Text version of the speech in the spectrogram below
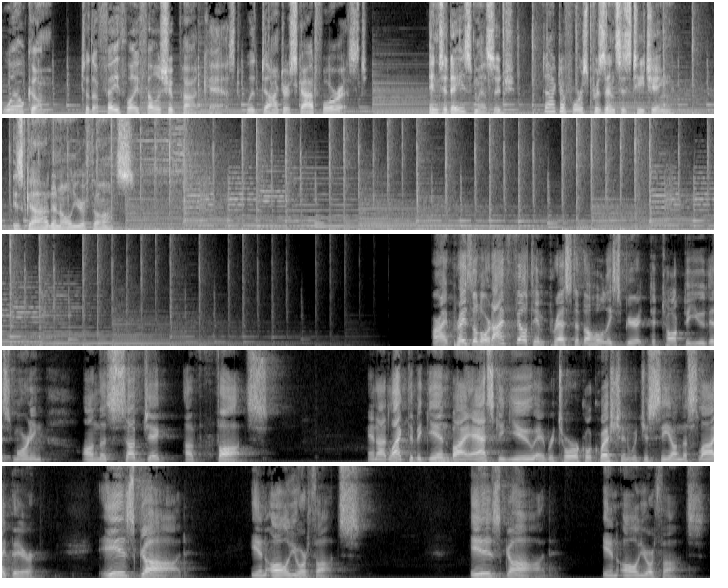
Welcome to the Faith Life Fellowship Podcast with Dr. Scott Forrest. In today's message, Dr. Forrest presents his teaching Is God in All Your Thoughts? All right, praise the Lord. I felt impressed of the Holy Spirit to talk to you this morning on the subject of thoughts. And I'd like to begin by asking you a rhetorical question, which you see on the slide there. Is God in all your thoughts? Is God in all your thoughts?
